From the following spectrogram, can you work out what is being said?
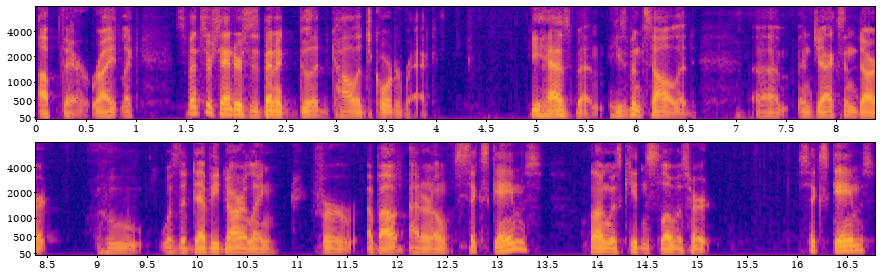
up there, right? Like Spencer Sanders has been a good college quarterback. He has been. He's been solid. Um, and Jackson Dart, who was a Devy darling for about I don't know six games, along with Kedon Slovis was hurt. Six games.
